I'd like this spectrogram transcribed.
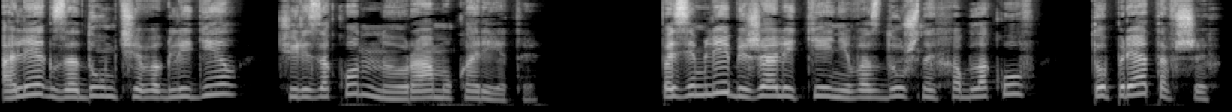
Олег задумчиво глядел через оконную раму кареты. По земле бежали тени воздушных облаков, то прятавших,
